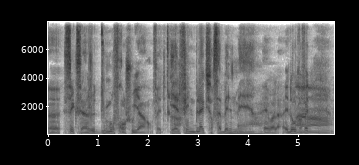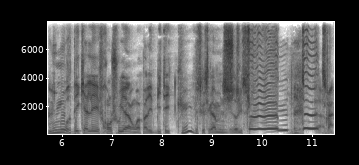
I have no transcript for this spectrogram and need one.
euh, c'est que c'est un jeu d'humour franchouillard, en fait. Et elle fait une blague sur sa belle-mère. Et voilà. Et donc, en fait, Ah. l'humour décalé franchouillard, on va parler de bite et de cul, parce que c'est quand même une résolution. Enfin,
